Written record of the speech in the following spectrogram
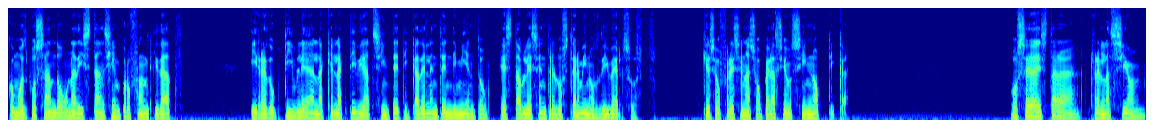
como esbozando una distancia en profundidad, irreductible a la que la actividad sintética del entendimiento establece entre los términos diversos que se ofrecen a su operación sinóptica. O sea, esta relación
